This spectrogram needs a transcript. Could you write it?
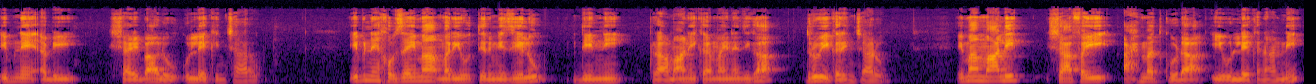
ఇబ్నె అబీ షైబాలు ఉల్లేఖించారు. ఇబ్నె హుజైమా మరియు తిర్మిజీలు దీన్ని ప్రామాణికమైనదిగా ధృవీకరించారు. ఇమాం మాలిక్ షాఫయి అహ్మద్ కూడా ఈ ఉల్లేఖనాన్ని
